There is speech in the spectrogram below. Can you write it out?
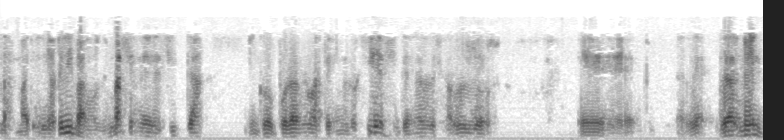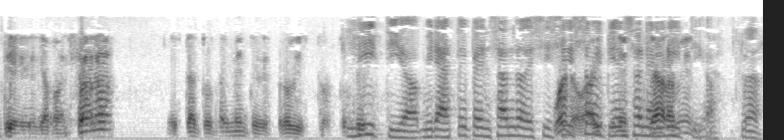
las materias primas, donde más se necesita incorporar nuevas tecnologías y tener desarrollos eh, realmente avanzada está totalmente desprovisto. litio, mira, estoy pensando, decís eso y pienso en el litio. Claro,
